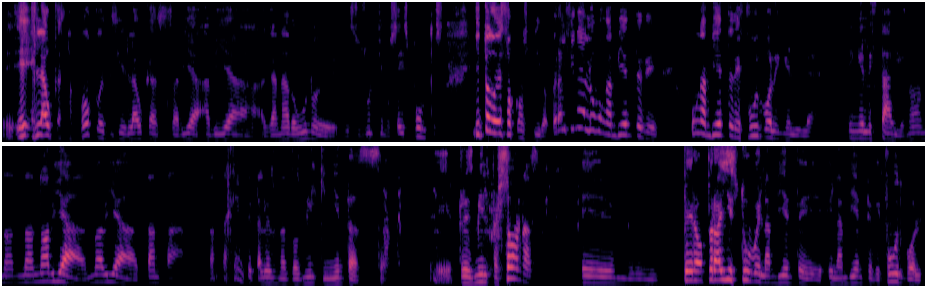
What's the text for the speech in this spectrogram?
Eh, el Aucas tampoco, es decir, el Aucas había, había ganado uno de, de, sus últimos seis puntos y todo eso conspiró, pero al final hubo un ambiente de, un ambiente de fútbol en el, en el estadio, ¿no? No, no, no, había, no había tanta, tanta gente, tal vez unas 2.500, eh, 3.000 personas, eh, pero, pero ahí estuvo el ambiente, el ambiente de fútbol.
